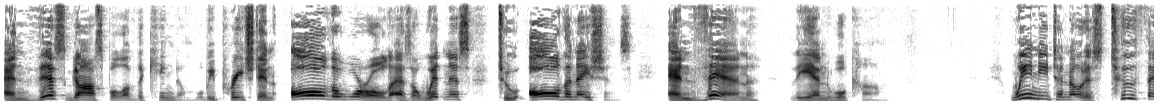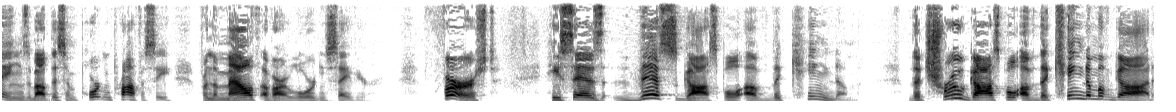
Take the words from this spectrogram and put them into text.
And this gospel of the kingdom will be preached in all the world as a witness to all the nations, and then the end will come. We need to notice two things about this important prophecy from the mouth of our Lord and Savior. First, he says, This gospel of the kingdom the true gospel of the kingdom of God,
